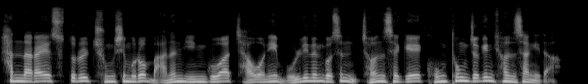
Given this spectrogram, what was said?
한 나라의 수도를 중심으로 많은 인구와 자원이 몰리는 것은 전 세계의 공통적인 현상이다.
